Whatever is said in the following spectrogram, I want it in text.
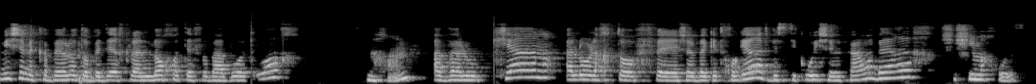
מי שמקבל אותו בדרך כלל לא חוטף אבעבועות רוח, נכון. אבל הוא כן עלול לחטוף אה, שלבקת חוגרת בסיכוי של כמה בערך? 60 אחוז.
